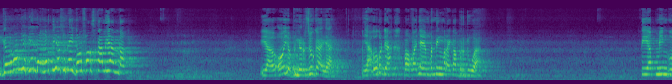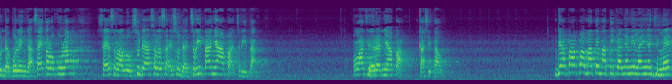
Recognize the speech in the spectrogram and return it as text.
Eagle One ya dia nggak ngerti ya sudah Eagle Four sekalian toh. Ya, oh ya bener juga ya. Ya udah, pokoknya yang penting mereka berdua. Tiap minggu ndak boleh nggak. Saya kalau pulang, saya selalu sudah selesai sudah. Ceritanya apa? Cerita. Pelajarannya apa? Kasih tahu. Tidak apa-apa matematikanya nilainya jelek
